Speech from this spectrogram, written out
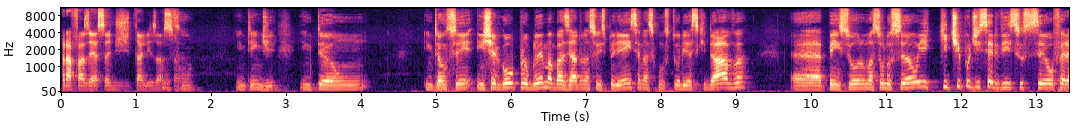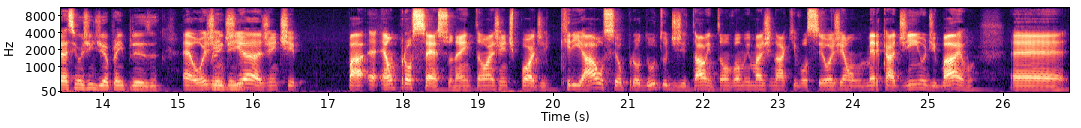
para fazer essa digitalização. Entendi. Então, então você enxergou o problema baseado na sua experiência, nas consultorias que dava, é, pensou numa solução e que tipo de serviços você oferecem hoje em dia para a empresa? É, hoje em dia a gente é, é um processo, né? Então a gente pode criar o seu produto digital. Então vamos imaginar que você hoje é um mercadinho de bairro. É,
